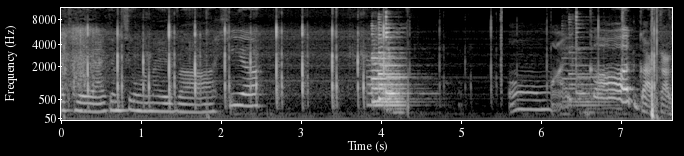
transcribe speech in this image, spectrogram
Okay, I can see one over God.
